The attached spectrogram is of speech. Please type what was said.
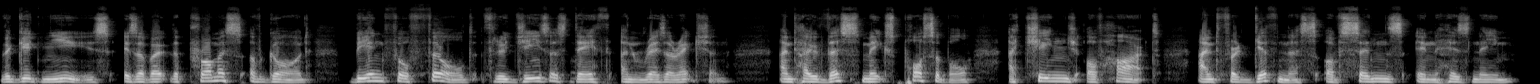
The good news is about the promise of God being fulfilled through Jesus' death and resurrection, and how this makes possible a change of heart and forgiveness of sins in his name.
